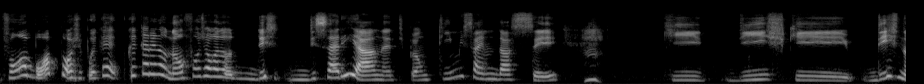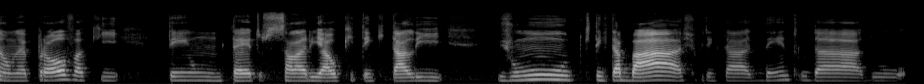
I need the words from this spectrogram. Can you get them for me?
foi uma boa aposta, porque, porque querendo ou não, foi um jogador de, de Série A, né? Tipo, é um time saindo da C que diz que. Diz não, né? Prova que tem um teto salarial que tem que estar ali junto, que tem que estar baixo, que tem que estar dentro da, do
